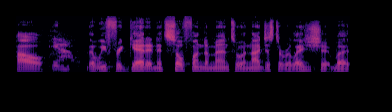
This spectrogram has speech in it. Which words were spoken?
how Yeah. that we forget it and it's so fundamental and not just a relationship but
